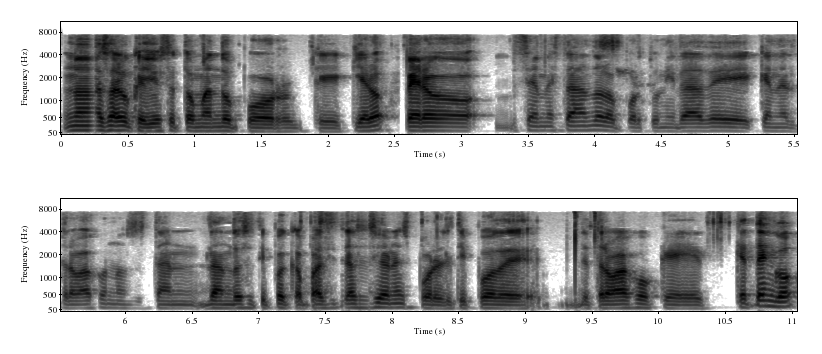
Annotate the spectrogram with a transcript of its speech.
no es algo que yo esté tomando porque quiero, pero se me está dando la oportunidad de que en el trabajo nos están dando ese tipo de capacitaciones por el tipo de, trabajo que, que, tengo.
